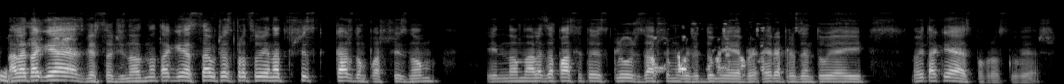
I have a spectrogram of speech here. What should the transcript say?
no ale tak jest, wiesz co, no, no tak jest, cały czas pracuję nad wszystk- każdą płaszczyzną inną, no ale zapasy to jest klucz, zawsze mówię, że dumnie je re- reprezentuję i no i tak jest po prostu, wiesz.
